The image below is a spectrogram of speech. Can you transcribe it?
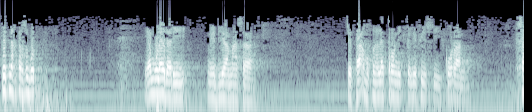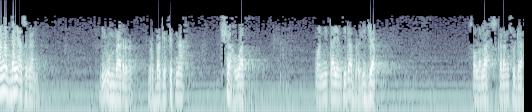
fitnah tersebut. Ya mulai dari media massa cetak maupun elektronik televisi koran. Sangat banyak sekali. Diumbar berbagai fitnah syahwat wanita yang tidak berhijab. Seolah-olah sekarang sudah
